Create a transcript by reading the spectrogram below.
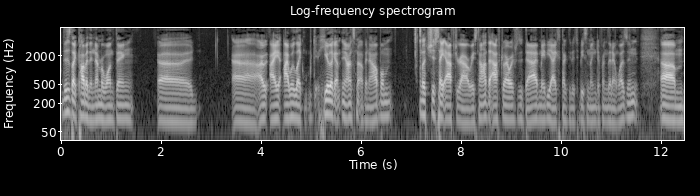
this is like probably the number one thing. Uh, uh, I, I I would like hear like an announcement of an album. Let's just say After Hours. Not that After Hours was bad. Maybe I expected it to be something different than it wasn't. Um,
